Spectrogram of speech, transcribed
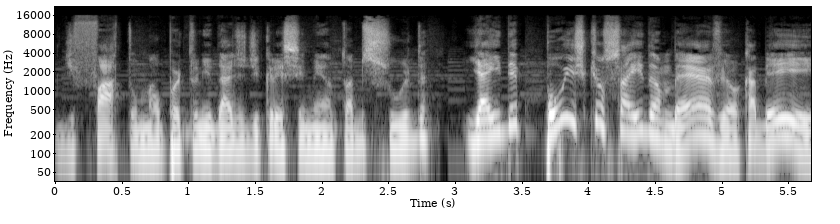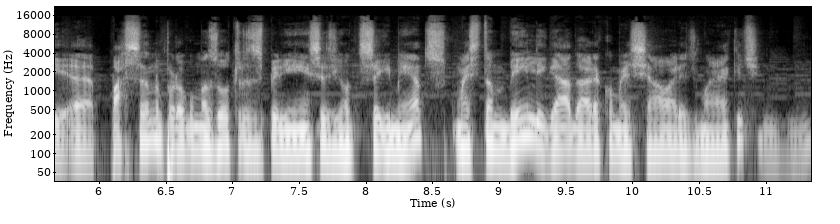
de fato, uma oportunidade de crescimento absurda. E aí, depois que eu saí da Ambev, eu acabei eh, passando por algumas outras experiências em outros segmentos, mas também ligado à área comercial, à área de marketing. Uhum.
